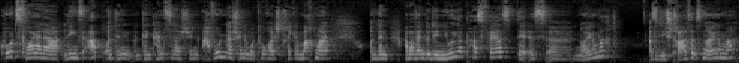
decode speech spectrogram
kurz vorher da links ab und dann, und dann kannst du da schön, ach, wunderschöne Motorradstrecke, mach mal. Und dann, aber wenn du den Julia-Pass fährst, der ist äh, neu gemacht, also die Straße ist neu gemacht,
